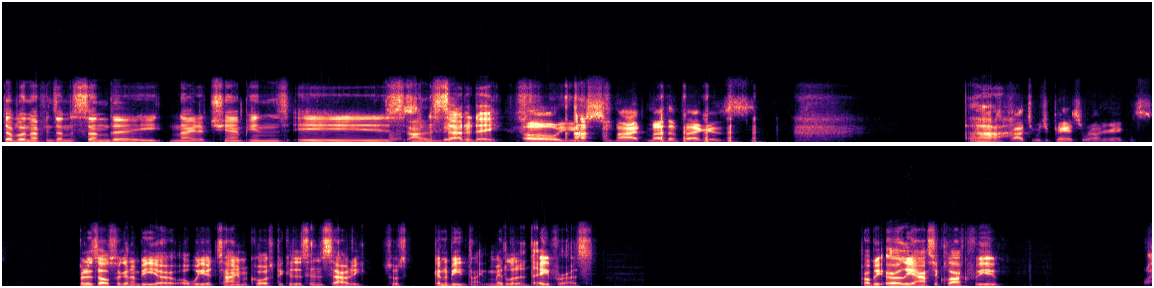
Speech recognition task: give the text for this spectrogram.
Double or Nothing's on the Sunday. Night of Champions is On on the Saturday. Oh, you smart motherfuckers. Ah, Caught you with your pants around your ankles. but it's also going to be a, a weird time, of course, because it's in Saudi. So it's going to be like middle of the day for us. Probably early ass o'clock for you. Well,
